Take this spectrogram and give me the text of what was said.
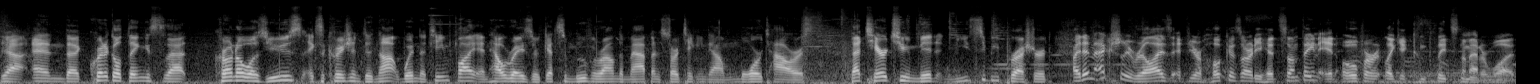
Yeah, and the critical thing is that Chrono was used, Execration did not win the team fight, and Hellraiser gets to move around the map and start taking down more towers. That tier 2 mid needs to be pressured. I didn't actually realize if your hook has already hit something, it over like it completes no matter what,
